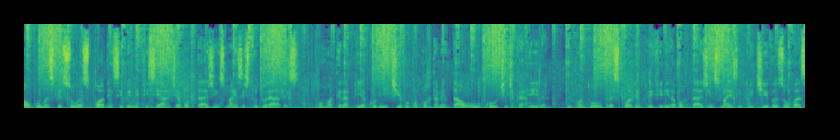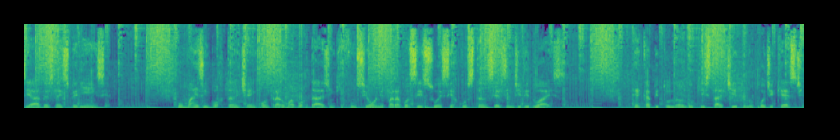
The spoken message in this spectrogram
Algumas pessoas podem se beneficiar de abordagens mais estruturadas, como a terapia cognitivo-comportamental ou o coaching de carreira, enquanto outras podem preferir abordagens mais intuitivas ou baseadas na experiência. O mais importante é encontrar uma abordagem que funcione para você e suas circunstâncias individuais. Recapitulando o que está dito no podcast.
